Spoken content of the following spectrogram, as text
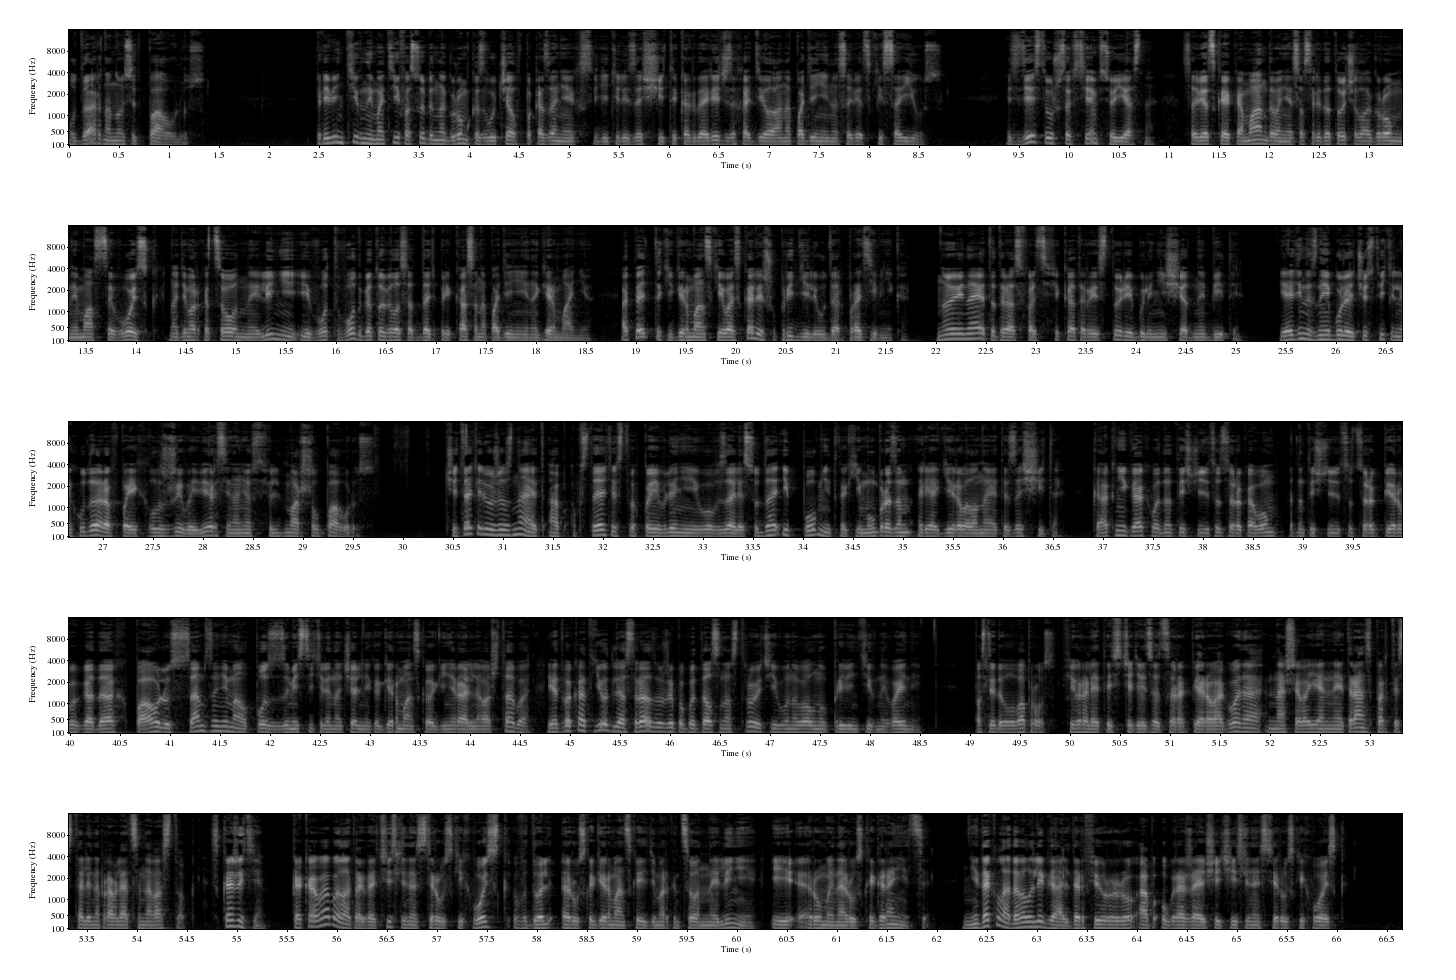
Удар наносит Паулюс. Превентивный мотив особенно громко звучал в показаниях свидетелей защиты, когда речь заходила о нападении на Советский Союз. Здесь-то уж совсем все ясно. Советское командование сосредоточило огромные массы войск на демаркационные линии и вот-вот готовилось отдать приказ о нападении на Германию. Опять-таки германские войска лишь упредили удар противника. Но и на этот раз фальсификаторы истории были нещадно биты. И один из наиболее чувствительных ударов по их лживой версии нанес фельдмаршал Паулюс. Читатель уже знает об обстоятельствах появления его в зале суда и помнит, каким образом реагировала на это защита. Как-никак в 1940-1941 годах Паулюс сам занимал пост заместителя начальника германского генерального штаба, и адвокат Йодля сразу же попытался настроить его на волну превентивной войны. Последовал вопрос. В феврале 1941 года наши военные транспорты стали направляться на восток. Скажите, какова была тогда численность русских войск вдоль русско-германской демаркационной линии и румыно-русской границы? Не докладывал ли Гальдер фюреру об угрожающей численности русских войск?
